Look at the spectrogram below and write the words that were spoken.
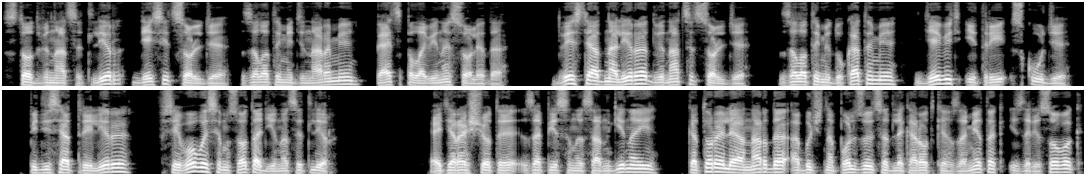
112 лир 10 сольди, золотыми динарами 5,5 солида, 201 лира 12 сольди, золотыми дукатами 9,3 скуди, 53 лиры, всего 811 лир. Эти расчеты записаны с ангиной, которой Леонардо обычно пользуется для коротких заметок и зарисовок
